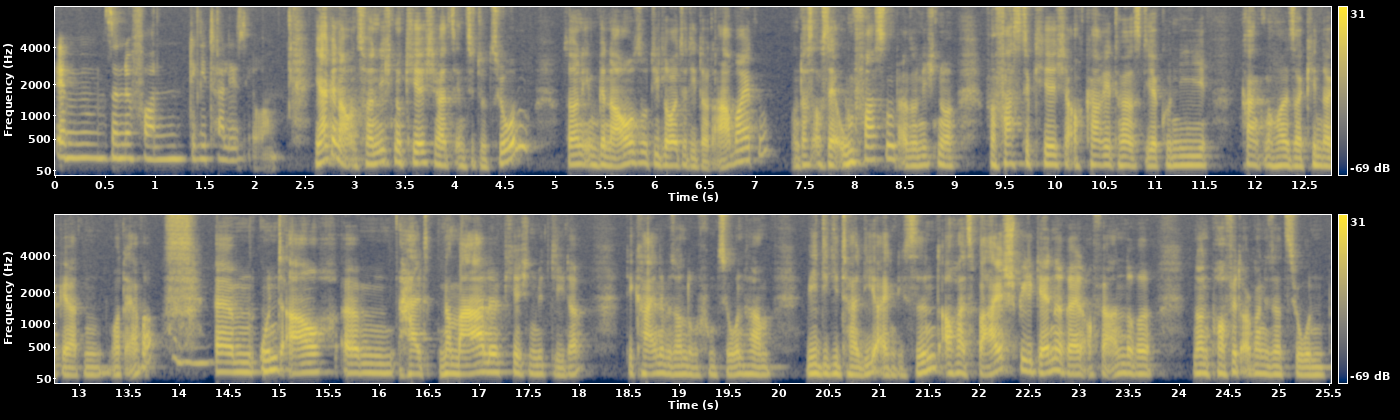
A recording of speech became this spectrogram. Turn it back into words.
im Sinne von Digitalisierung. Ja, genau. Und zwar nicht nur Kirche als Institution, sondern eben genauso die Leute, die dort arbeiten. Und das auch sehr umfassend, also nicht nur verfasste Kirche, auch Caritas, Diakonie, Krankenhäuser, Kindergärten, whatever. Mhm. Ähm, und auch ähm, halt normale Kirchenmitglieder, die keine besondere Funktion haben, wie digital die eigentlich sind. Auch als Beispiel generell auch für andere Non-Profit-Organisationen,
